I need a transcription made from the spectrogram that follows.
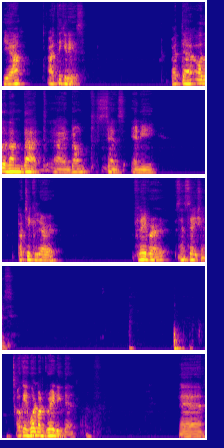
Yeah, I think it is. But uh, other than that, I don't sense any particular flavor sensations. Okay, what about grading then? Uh,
